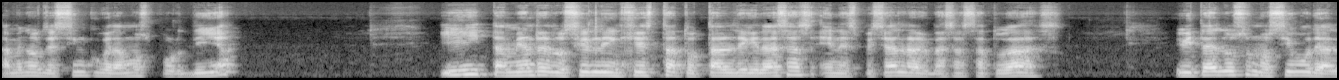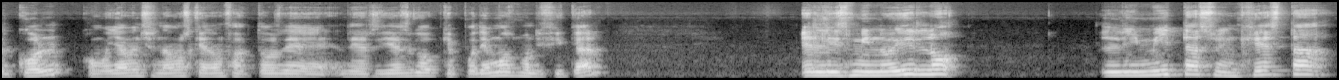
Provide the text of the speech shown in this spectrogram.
a menos de 5 gramos por día y también reducir la ingesta total de grasas, en especial las grasas saturadas. Evitar el uso nocivo de alcohol, como ya mencionamos que era un factor de, riesgo que podemos modificar el disminuirlo limita su ingesta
